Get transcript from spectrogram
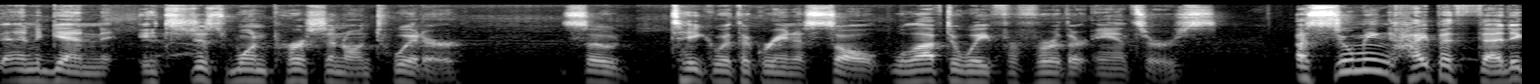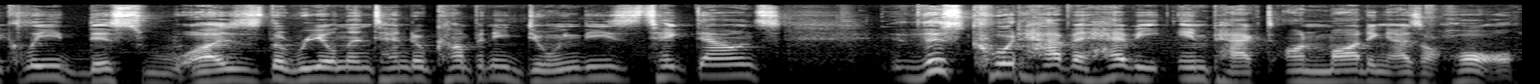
And again, it's just one person on Twitter, so take it with a grain of salt. We'll have to wait for further answers. Assuming hypothetically this was the real Nintendo company doing these takedowns, this could have a heavy impact on modding as a whole.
